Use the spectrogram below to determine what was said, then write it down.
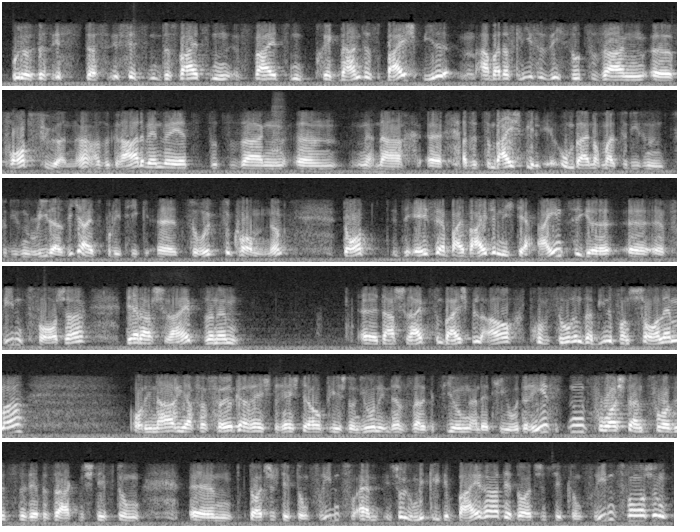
Gut, das ist, das ist jetzt, das war jetzt ein, war jetzt ein prägnantes Beispiel, aber das ließe sich sozusagen äh, fortführen. Ne? Also gerade wenn wir jetzt sozusagen ähm, nach, äh, also zum Beispiel, um nochmal zu diesem, zu diesem Reader Sicherheitspolitik äh, zurückzukommen, ne? Dort, er ist ja bei weitem nicht der einzige äh, äh, Friedensforscher, der da schreibt, sondern äh, da schreibt zum Beispiel auch Professorin Sabine von Schorlemmer, Ordinaria für Völkerrecht, Recht der Europäischen Union, internationale Beziehungen an der TU Dresden, Vorstandsvorsitzende der besagten Stiftung, ähm, Deutschen Stiftung Friedens, äh, Entschuldigung, Mitglied im Beirat der Deutschen Stiftung Friedensforschung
